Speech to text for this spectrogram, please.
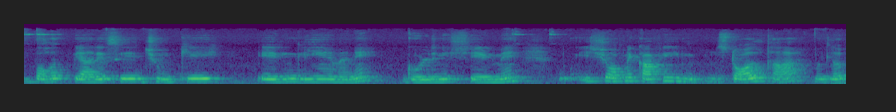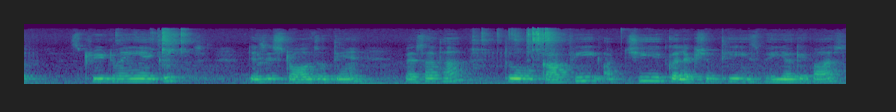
बहुत प्यारे से झुमके इयर लिए हैं मैंने गोल्डनी शेड में। इस शॉप में काफ़ी स्टॉल था मतलब स्ट्रीट वहीं एक जैसे स्टॉल्स होते हैं वैसा था। तो काफ़ी अच्छी कलेक्शन थी इस भैया के पास।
